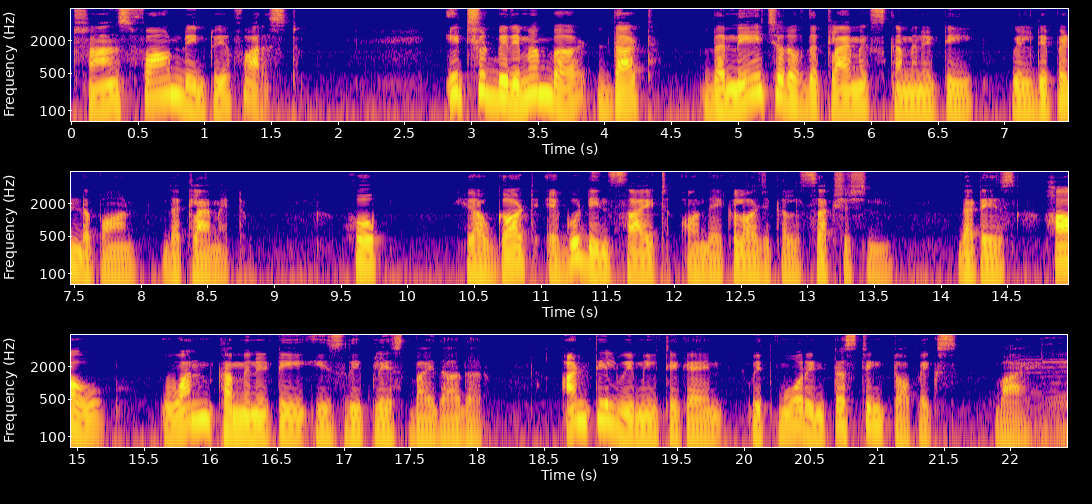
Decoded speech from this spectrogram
transformed into a forest. It should be remembered that the nature of the climax community will depend upon the climate. Hope you have got a good insight on the ecological succession that is how one community is replaced by the other. Until we meet again with more interesting topics, bye.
